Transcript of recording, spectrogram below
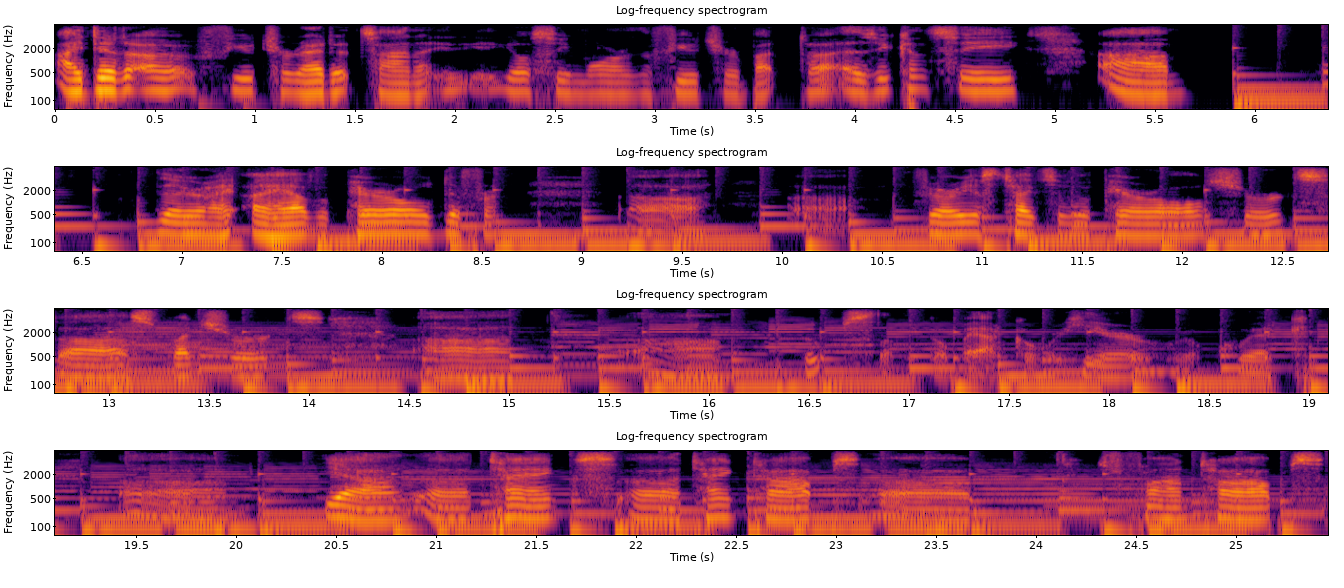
I did a future edits on it. You'll see more in the future, but uh, as you can see, um, there I, I, have apparel, different uh, uh various types of apparel, shirts, uh, sweatshirts. Uh, um, oops, let me go back over here real quick. Yeah, tanks, tank tops, fawn tops.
